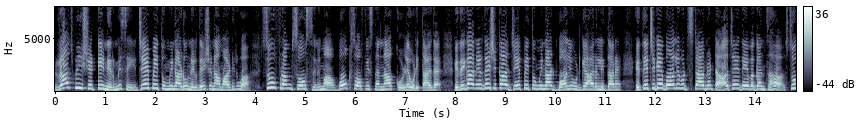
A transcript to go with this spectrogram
ರಾಜ್ ಬಿ ಶೆಟ್ಟಿ ನಿರ್ಮಿಸಿ ಜೆಪಿ ತುಮ್ಮಿನಾಡು ನಿರ್ದೇಶನ ಮಾಡಿರುವ Su from So cinema box office ನನ್ನ ಕೊಳ್ಳೆ ಹೊಡಿತಾ ಇದೆ. ಇದೀಗ ನಿರ್ದೇಶಕ ಜೆಪಿ ತುಮ್ಮಿನಾಡ್ ಬಾಲಿವುಡ್ಗೆ ಹಾರಲಿದ್ದಾರೆ. ಇತ್ತೀಚೆಗೆ ಬಾಲಿವುಡ್ ಸ್ಟಾರ್ ನಟ ಅಜಯ್ ದೇವಗನ್ ಸಹ ಸೂ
